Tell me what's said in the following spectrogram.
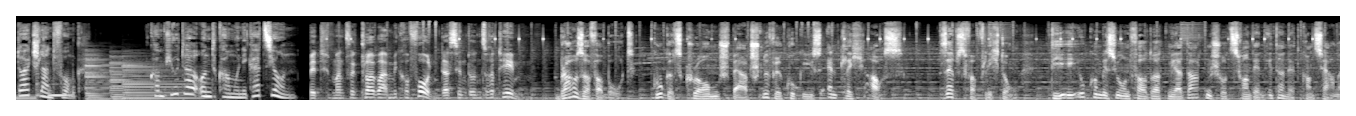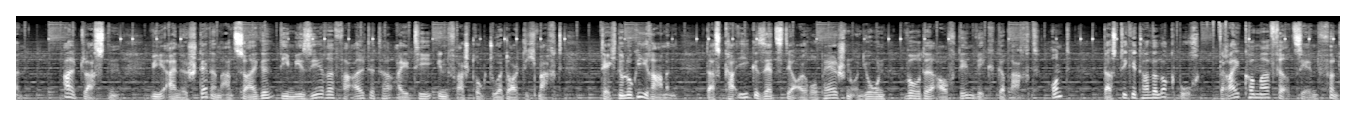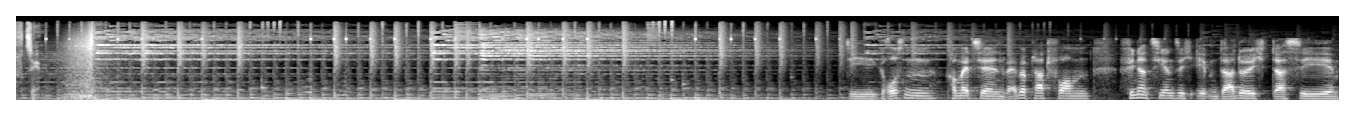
Deutschlandfunk. Computer und Kommunikation. Mit Manfred Kläuber am Mikrofon. Das sind unsere Themen. Browserverbot. Googles Chrome sperrt Schnüffelcookies endlich aus. Selbstverpflichtung. Die EU-Kommission fordert mehr Datenschutz von den Internetkonzernen. Altlasten. Wie eine Stellenanzeige die Misere veralteter IT-Infrastruktur deutlich macht. Technologierahmen. Das KI-Gesetz der Europäischen Union wurde auf den Weg gebracht. Und das digitale Logbuch 3,1415. Die großen kommerziellen Werbeplattformen finanzieren sich eben dadurch, dass sie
